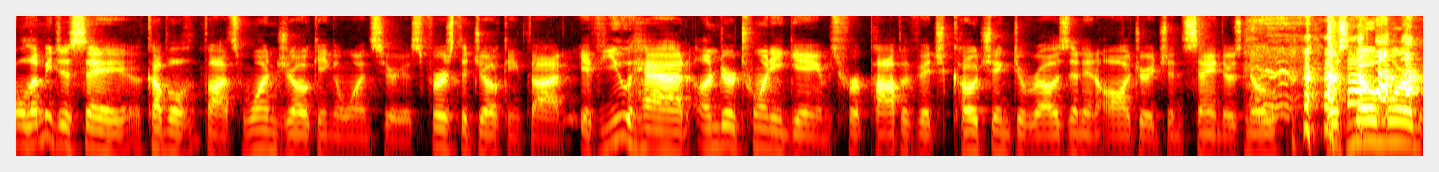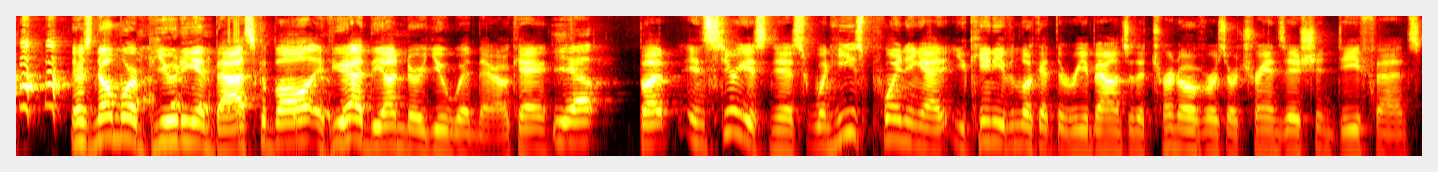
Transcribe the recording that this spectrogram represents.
Well, let me just say a couple of thoughts, one joking and one serious. First, the joking thought. If you had under 20 games for Popovich coaching DeRozan and Aldridge and saying there's no there's no more there's no more beauty in basketball, if you had the under, you win there, okay? Yep. But in seriousness, when he's pointing at you can't even look at the rebounds or the turnovers or transition defense.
